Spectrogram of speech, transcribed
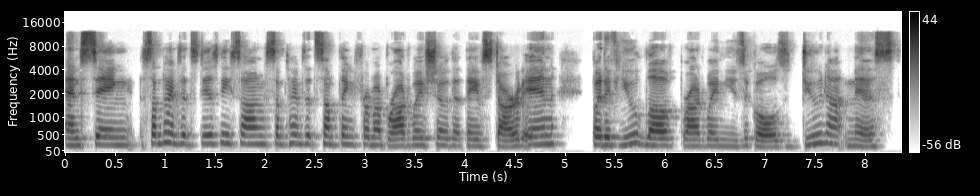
and sing. Sometimes it's Disney songs, sometimes it's something from a Broadway show that they've starred in. But if you love Broadway musicals, do not miss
